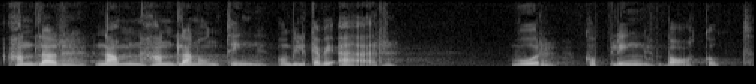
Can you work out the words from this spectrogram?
handlar, namn handlar någonting om vilka vi är. Vår koppling bakåt.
